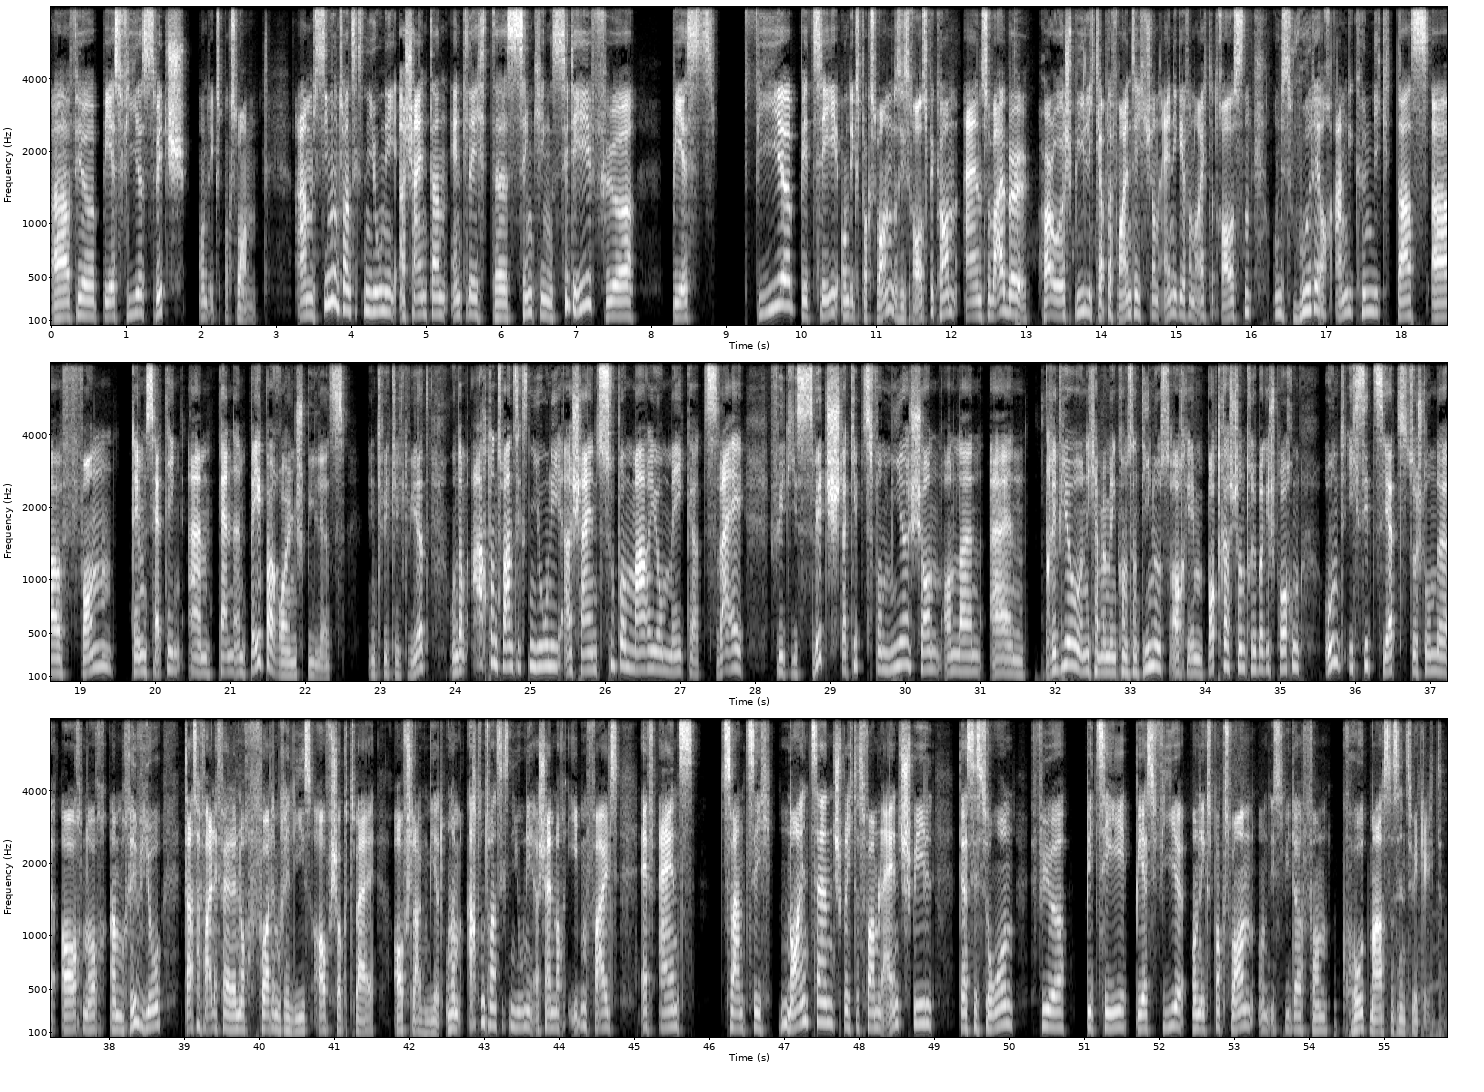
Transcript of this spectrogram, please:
äh, für PS4, Switch und Xbox One. Am 27. Juni erscheint dann endlich The Sinking City für PS 4, PC und Xbox One, das ist rausbekommen, ein Survival-Horror-Spiel. Ich glaube, da freuen sich schon einige von euch da draußen. Und es wurde auch angekündigt, dass äh, von dem Setting ein Pen-and-Paper-Rollenspiel jetzt entwickelt wird. Und am 28. Juni erscheint Super Mario Maker 2 für die Switch. Da gibt's von mir schon online ein Preview und ich habe mit Konstantinus auch im Podcast schon drüber gesprochen und ich sitze jetzt zur Stunde auch noch am Review, das auf alle Fälle noch vor dem Release auf Shock 2 aufschlagen wird. Und am 28. Juni erscheint noch ebenfalls F1 2019, sprich das Formel 1 Spiel der Saison für PC, PS4 und Xbox One und ist wieder von Codemasters entwickelt.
